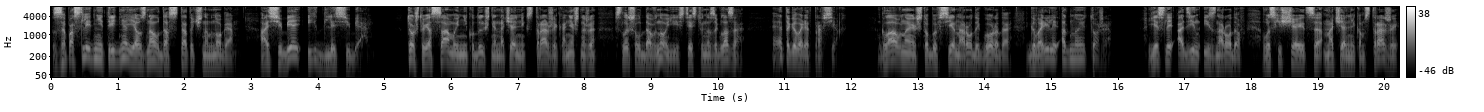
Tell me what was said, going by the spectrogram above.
За последние три дня я узнал достаточно много. О себе и для себя. То, что я самый никудышный начальник стражи, конечно же, слышал давно и, естественно, за глаза. Это говорят про всех. Главное, чтобы все народы города говорили одно и то же. Если один из народов восхищается начальником стражи,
